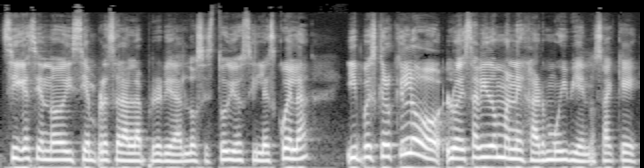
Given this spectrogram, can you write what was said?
sigue siendo y siempre será la prioridad los estudios y la escuela. Y pues creo que lo, lo he sabido manejar muy bien, o sea que,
